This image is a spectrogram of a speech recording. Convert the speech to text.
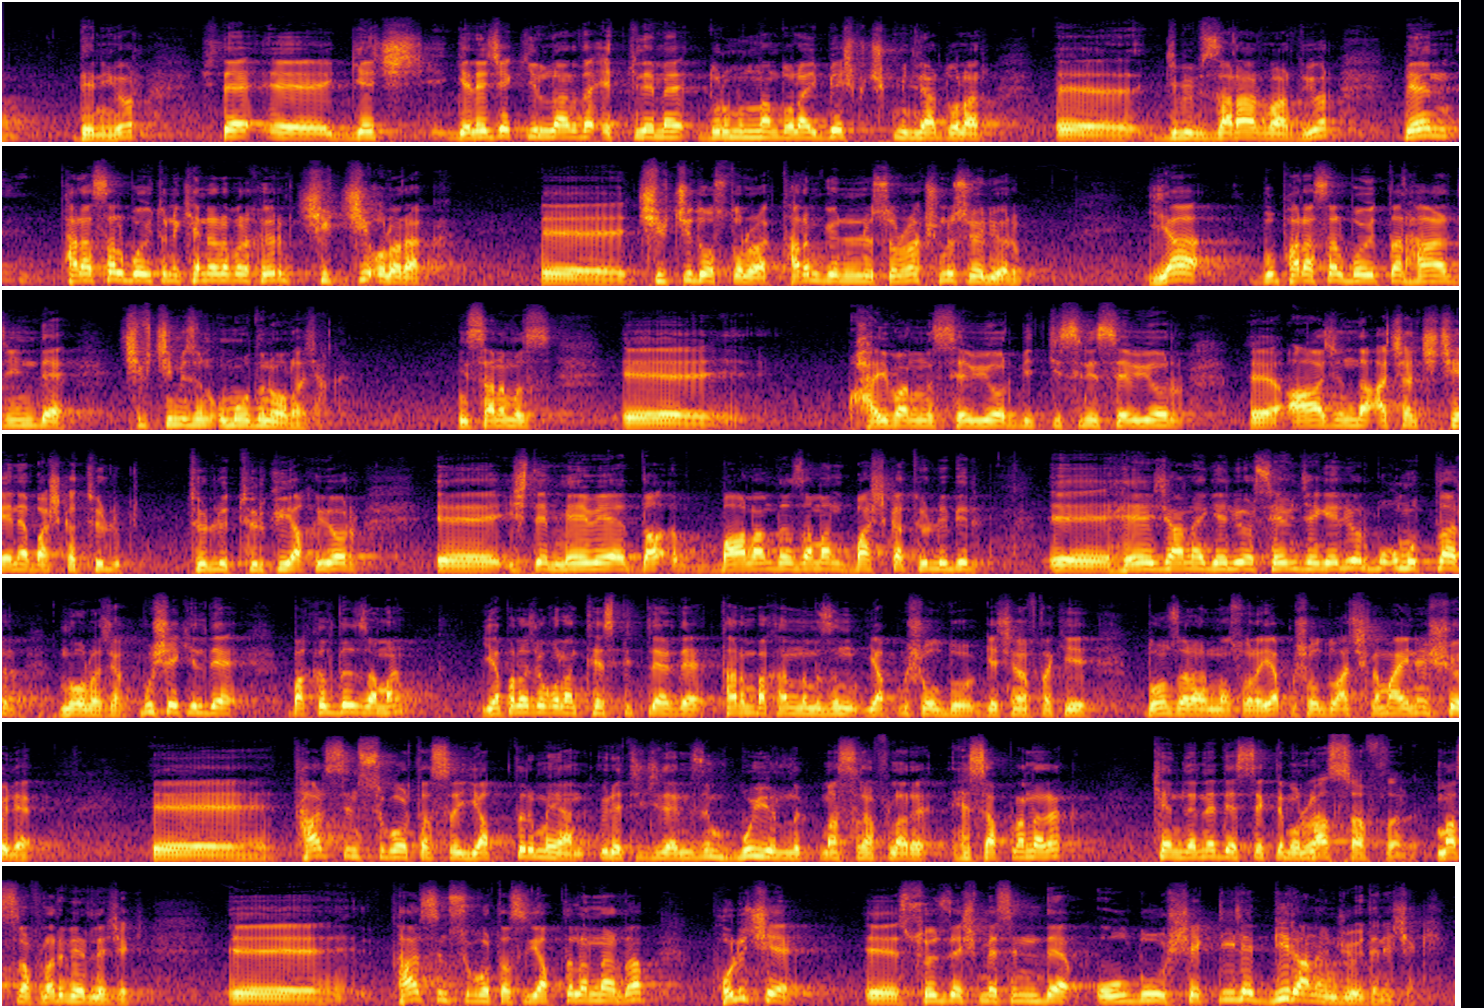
deniyor. İşte e, geç gelecek yıllarda etkileme durumundan dolayı 5,5 milyar dolar e, gibi bir zarar var diyor. Ben parasal boyutunu kenara bırakıyorum. Çiftçi olarak, e, çiftçi dost olarak, tarım gönüllüsü olarak şunu söylüyorum. Ya bu parasal boyutlar haricinde çiftçimizin umudu ne olacak? İnsanımız e, hayvanını seviyor, bitkisini seviyor, e, ağacında açan çiçeğine başka türlü, türlü türkü yakıyor. E, işte meyveye da- bağlandığı zaman başka türlü bir e, heyecana geliyor, sevince geliyor. Bu umutlar ne olacak? Bu şekilde bakıldığı zaman yapılacak olan tespitlerde Tarım Bakanlığımızın yapmış olduğu, geçen haftaki don zararından sonra yapmış olduğu açıklama aynen şöyle. E, Tarsim sigortası yaptırmayan üreticilerimizin bu yıllık masrafları hesaplanarak kendilerine destekleme olarak Masrafları. masrafları verilecek. E, Tarsim sigortası yaptıranlar da poliçe e, sözleşmesinde olduğu şekliyle bir an önce ödenecek.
